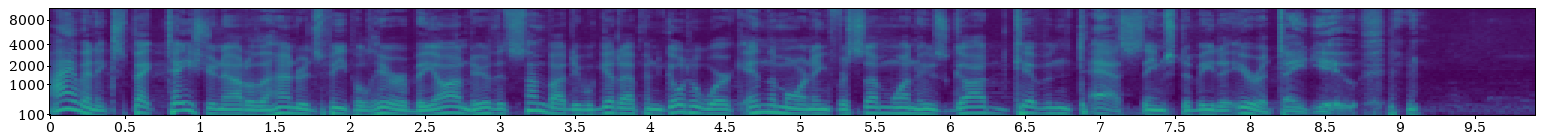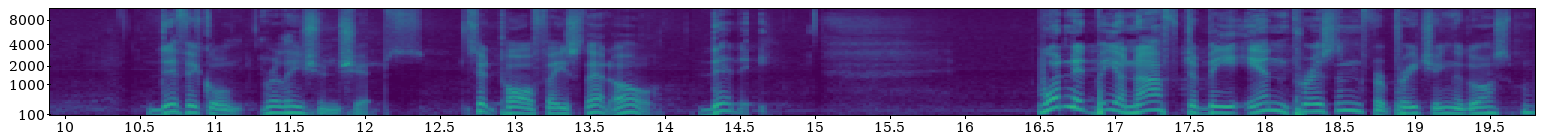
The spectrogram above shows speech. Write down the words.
I have an expectation out of the hundreds of people here or beyond here that somebody will get up and go to work in the morning for someone whose God given task seems to be to irritate you. Difficult relationships. Said Paul faced that? Oh, did he? Wouldn't it be enough to be in prison for preaching the gospel?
